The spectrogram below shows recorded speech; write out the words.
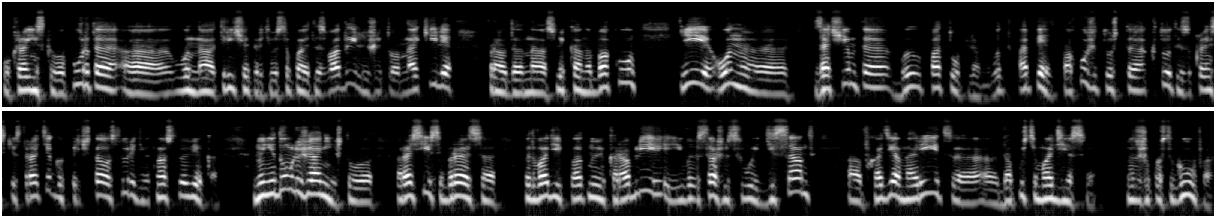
украинского порта, э, он на три четверти выступает из воды, лежит он на киле, правда, на, слегка на боку, и он э, зачем-то был потоплен. Вот опять, похоже то, что кто-то из украинских стратегов перечитал историю 19 века. Но не думали же они, что Россия собирается подводить плотную корабли и высаживать свой десант, э, входя на рейд, э, допустим, Одессы. Ну, это же просто глупо.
